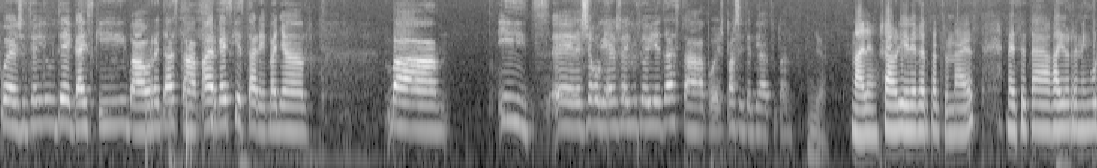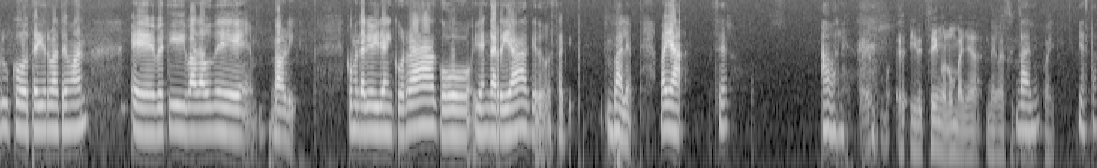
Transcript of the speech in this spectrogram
pues hitz egiten dute gaizki, ba horretaz, eta, a ber, gaizki ez dare, baina, ba, hitz e, desegokia esan dituzte horietaz, eta pues pasiten dira batzutan. Ja. Vale, osea hori ere gertatzen da, ez? Naiz eta gai horren inguruko tailer bat eman, e, beti badaude, ba hori, komentario irainkorrak, o iraingarriak, edo ezakit. Vale, baina, zer? Ah, vale, Iritzi ingo nun, baina nire zitzen. Vale. Bai. ya está.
